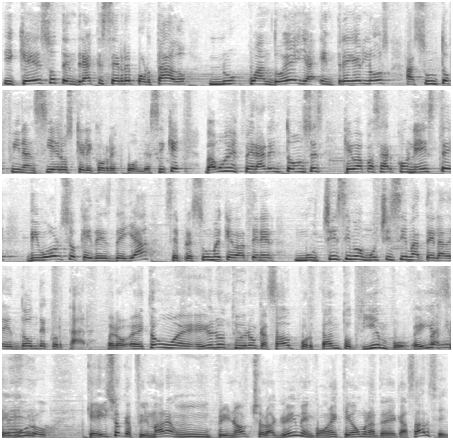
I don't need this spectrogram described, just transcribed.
y que eso tendrá que ser reportado cuando ella entregue los asuntos financieros que le corresponde. Así que vamos a esperar entonces qué va a pasar con este divorcio que desde ya se presume que va a tener muchísimo, muchísimo tela de dónde cortar. Pero esto, eh, ellos no estuvieron casados por tanto tiempo. Ella seguro que hizo que firmaran un prenuptial agreement con este hombre antes de casarse.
